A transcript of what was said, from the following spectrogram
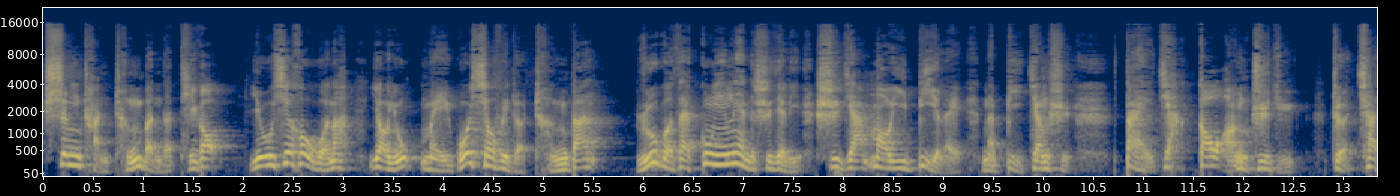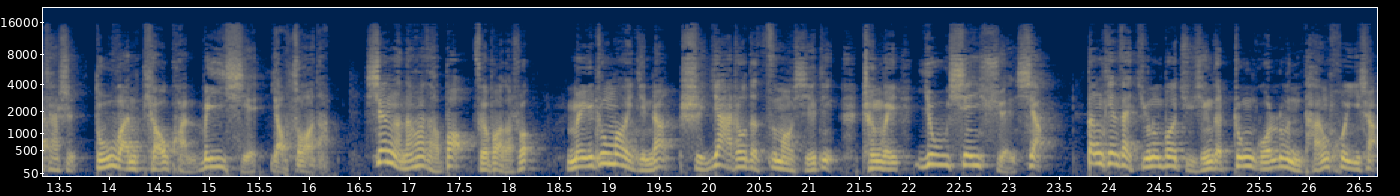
生产成本的提高。有些后果呢要由美国消费者承担。如果在供应链的世界里施加贸易壁垒，那必将是代价高昂之举。这恰恰是读完条款威胁要做的。香港南华早报则报道说。美中贸易紧张使亚洲的自贸协定成为优先选项。当天在吉隆坡举行的中国论坛会议上，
